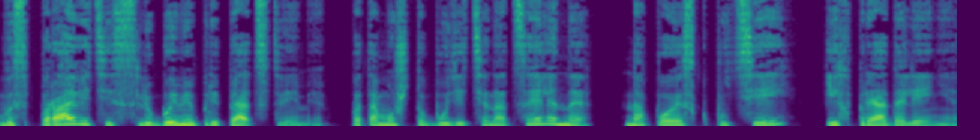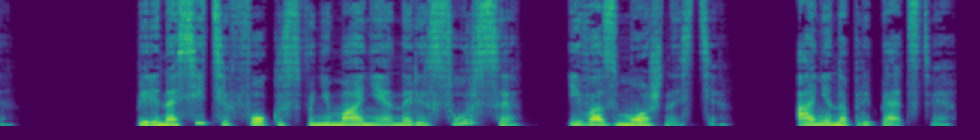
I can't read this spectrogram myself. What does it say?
вы справитесь с любыми препятствиями, потому что будете нацелены на поиск путей их преодоления. Переносите фокус внимания на ресурсы и возможности, а не на препятствия.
